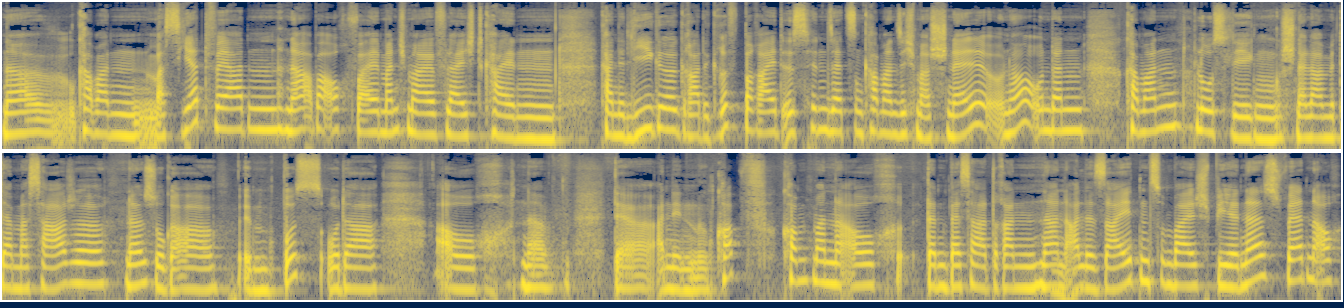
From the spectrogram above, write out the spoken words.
ne, kann man massiert werden, ne, aber auch weil manchmal vielleicht kein, keine Liege gerade griffbereit ist, hinsetzen kann man sich mal schnell ne, und dann dann kann man loslegen, schneller mit der Massage, ne, sogar im Bus oder auch ne, der an den Kopf kommt man auch dann besser dran, ne, an mhm. alle Seiten zum Beispiel. Ne. Es werden auch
